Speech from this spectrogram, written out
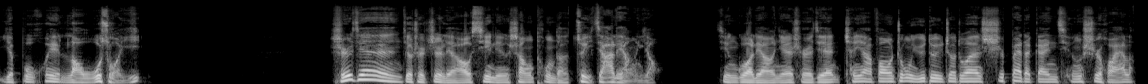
也不会老无所依。时间就是治疗心灵伤痛的最佳良药。经过两年时间，陈亚芳终于对这段失败的感情释怀了。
